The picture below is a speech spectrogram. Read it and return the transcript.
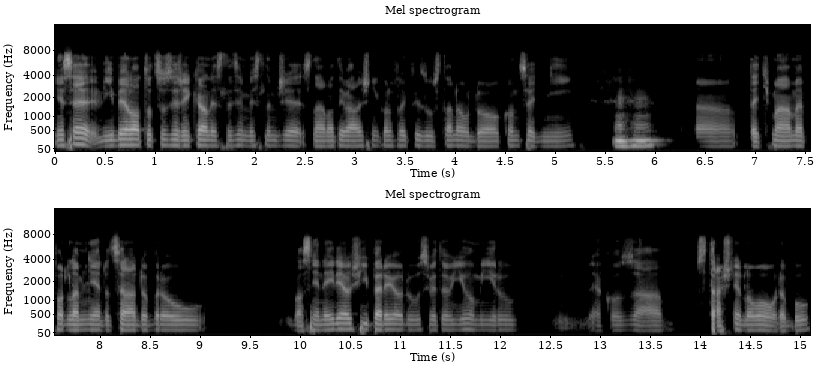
Mně se líbilo to, co jsi říkal, jestli si myslím, že s náma ty váleční konflikty zůstanou do konce dní. Mm-hmm. Teď máme podle mě docela dobrou, vlastně nejdelší periodu světového míru jako za strašně dlouhou dobu.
